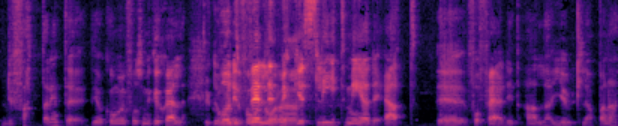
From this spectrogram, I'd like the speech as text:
Du fattar inte. Jag kommer få så mycket skäll. Då var det väldigt några- mycket slit med att eh, få färdigt alla julklapparna.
